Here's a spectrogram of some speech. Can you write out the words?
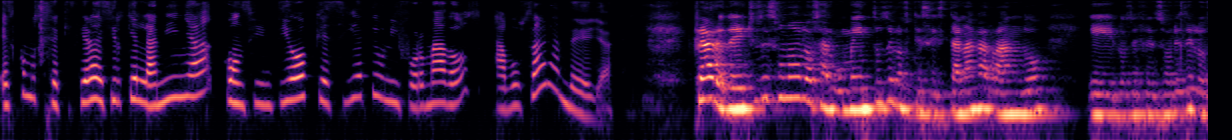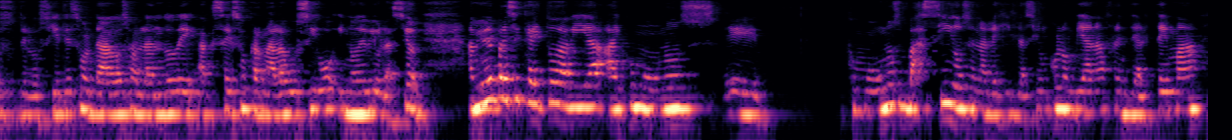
es como si se quisiera decir que la niña consintió que siete uniformados abusaran de ella. Claro, de hecho ese es uno de los argumentos de los que se están agarrando eh, los defensores de los, de los siete soldados hablando de acceso carnal abusivo y no de violación. A mí me parece que ahí todavía hay como unos... Eh, como unos vacíos en la legislación colombiana frente al tema,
